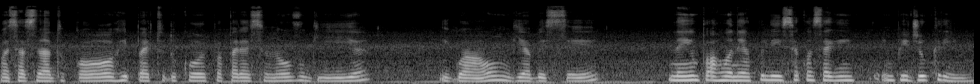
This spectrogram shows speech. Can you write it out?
O assassinato ocorre, perto do corpo aparece um novo guia, igual, um guia ABC. Nem o Poirot nem a polícia conseguem impedir o crime.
